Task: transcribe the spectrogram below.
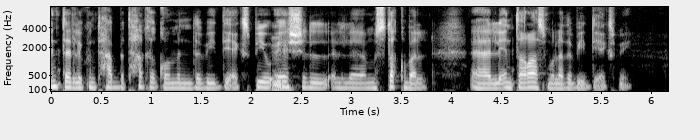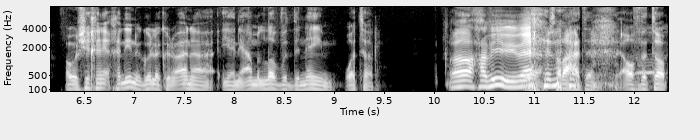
أنت اللي كنت حابب تحققه من The Beat DXB وإيش ال- المستقبل آه اللي أنت راسمه ل The Beat DXB أول شيء خليني, أقول لك إنه أنا يعني I'm in love with the name وتر آه حبيبي man صراحة off the top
